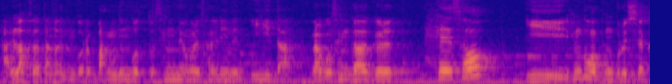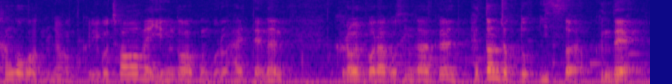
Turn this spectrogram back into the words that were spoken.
안락사 당하는 거를 막는 것도 생명을 살리는 일이다 라고 생각을 해서 이 행동학 공부를 시작한 거거든요. 그리고 처음에 이 행동학 공부를 할 때는 그럴 거라고 생각을 했던 적도 있어요. 근데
